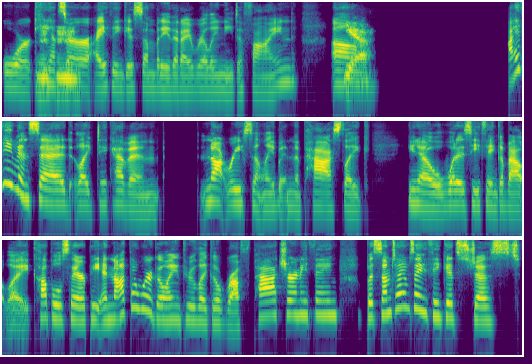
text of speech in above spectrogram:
or Mhm. cancer, I think is somebody that I really need to find. Um Yeah. I've even said like to Kevin, not recently, but in the past, like, you know, what does he think about like couples therapy? And not that we're going through like a rough patch or anything, but sometimes I think it's just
